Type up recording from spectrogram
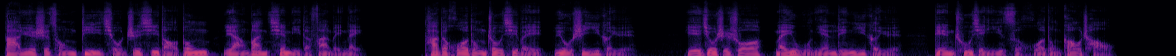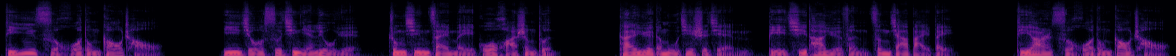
大约是从地球之西到东两万千米的范围内，它的活动周期为六十一个月，也就是说每五年零一个月便出现一次活动高潮。第一次活动高潮，1947年6月，中心在美国华盛顿。该月的目击事件比其他月份增加百倍。第二次活动高潮，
